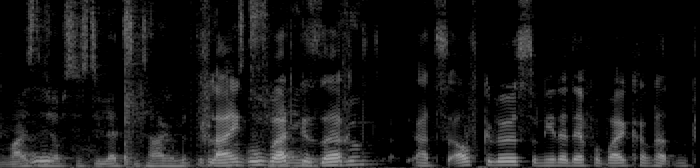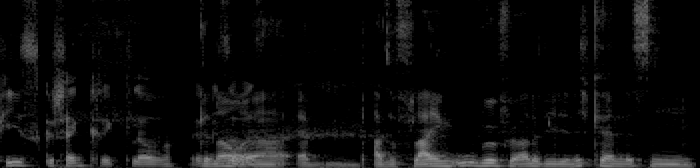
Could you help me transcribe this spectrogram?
Ich weiß nicht, ob du es die letzten Tage mitbekommen Flying hast. Uwe hat gesagt, hat es aufgelöst und jeder, der vorbeikam, hat ein Piece geschenkt gekriegt, glaube ich. Genau, ja. Also Flying Uwe, für alle, die den nicht kennen, ist ein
